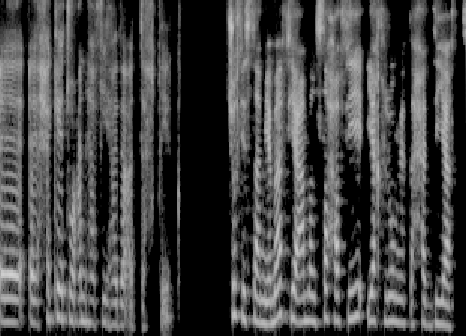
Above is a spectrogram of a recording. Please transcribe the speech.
آه، حكيت عنها في هذا التحقيق؟ شوفي سامية ما في عمل صحفي يخلو من التحديات.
